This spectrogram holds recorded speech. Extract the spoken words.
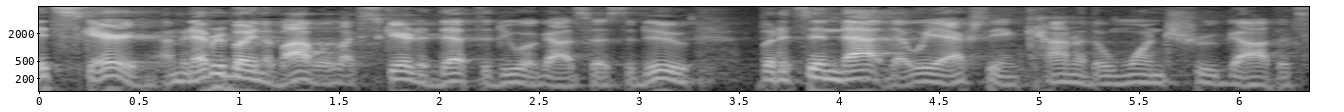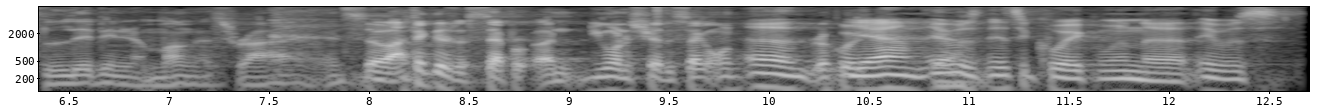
it's scary. I mean, everybody in the Bible is like scared to death to do what God says to do. But it's in that that we actually encounter the one true God that's living among us, right? And so I think there's a separate. Uh, you want to share the second one, Uh, real quick? Yeah, it was. It's a quick one. Uh, it was.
